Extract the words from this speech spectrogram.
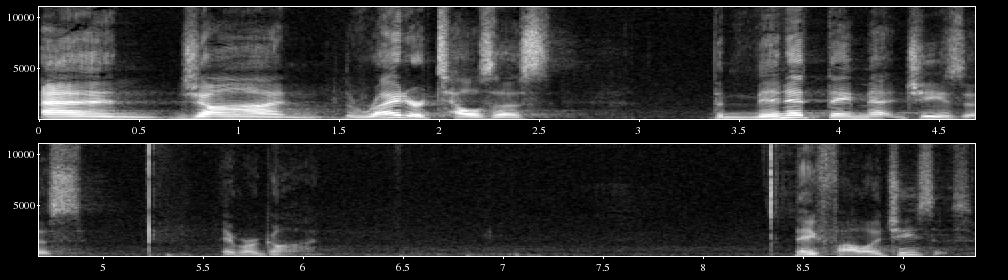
And John, the writer, tells us the minute they met Jesus, they were gone. They followed Jesus.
